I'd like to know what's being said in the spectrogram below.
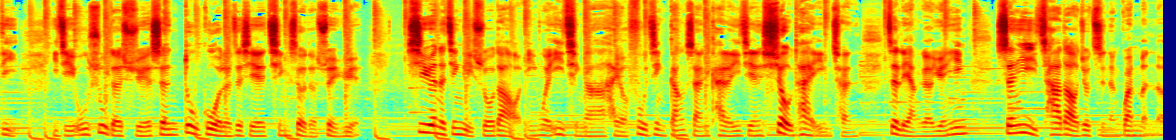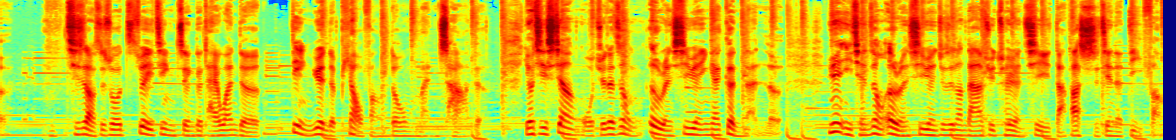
弟，以及无数的学生度过了这些青涩的岁月。戏院的经理说到：“因为疫情啊，还有附近冈山开了一间秀泰影城，这两个原因，生意差到就只能关门了。其实老实说，最近整个台湾的电影院的票房都蛮差的，尤其像我觉得这种二人戏院应该更难了，因为以前这种二人戏院就是让大家去吹冷气打发时间的地方，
